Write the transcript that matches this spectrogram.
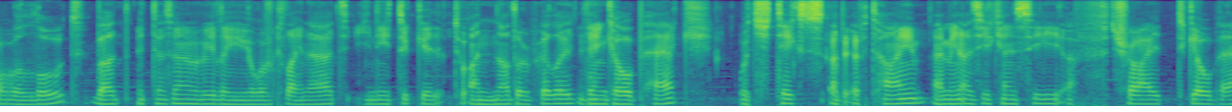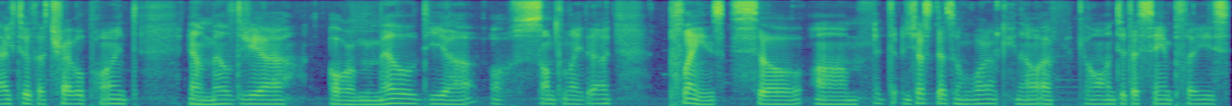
or loot but it doesn't really work like that. You need to get to another village then go back which takes a bit of time. I mean as you can see i've tried to go back to the travel point in Mildia or Mildia or something like that plains so um it, it just doesn't work you know. I've gone to the same place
